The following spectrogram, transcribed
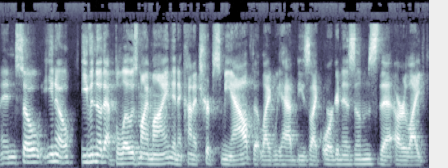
And so, you know, even though that blows my mind and it kind of trips me out that like we have these like organisms that are like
